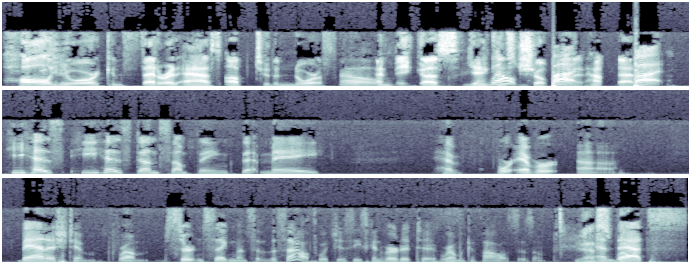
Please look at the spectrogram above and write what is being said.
haul your Confederate ass up to the north Oh. and make us Yankees Well, choke but- on it. How bad? But he has he has done something that may have forever uh, banished him from certain segments of the South, which is he's converted to Roman Catholicism, yes, and well, that's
